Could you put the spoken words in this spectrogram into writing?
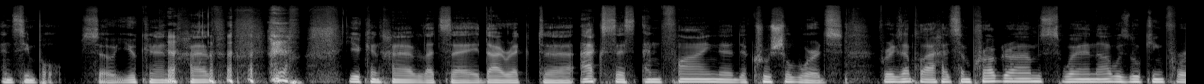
and simple so you can have yeah, you can have let's say direct uh, access and find uh, the crucial words for example i had some programs when i was looking for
